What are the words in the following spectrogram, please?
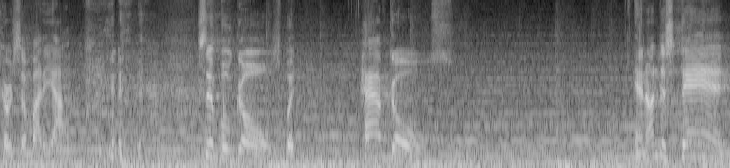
curse somebody out. Simple goals, but have goals. And understand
